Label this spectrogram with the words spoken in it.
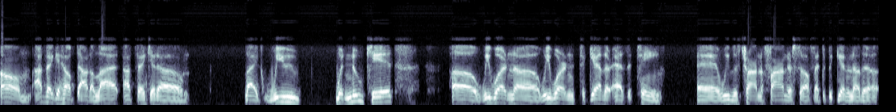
Um, I think it helped out a lot. I think it, um, like we with new kids, uh, we weren't uh, we weren't together as a team, and we was trying to find ourselves at the beginning of the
